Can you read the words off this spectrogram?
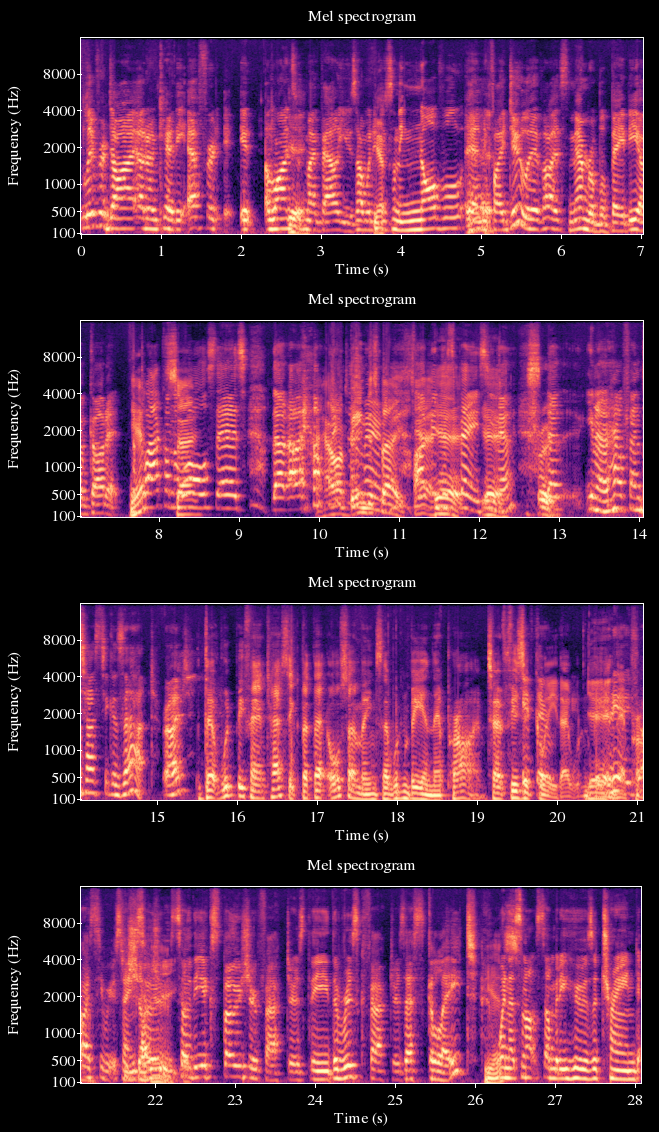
live or die, I don't care. The effort, it, it aligns Yeah. with my values. I want to Yeah. do something novel, and if I do live, oh, it's memorable, baby. I've got it. The Yeah, plaque on the so- wall says that I have How I've been to space, I've yeah. been Yeah, to space, yeah, you know? true. That, you know, how fantastic is that, right? That would be fantastic, but that also means they wouldn't be in their prime. So physically, they wouldn't be Yeah. in Yeah, their I see what you're saying. So, you- so the exposure factors, the, the risk factors escalate Yes. when it's not somebody who is a trained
